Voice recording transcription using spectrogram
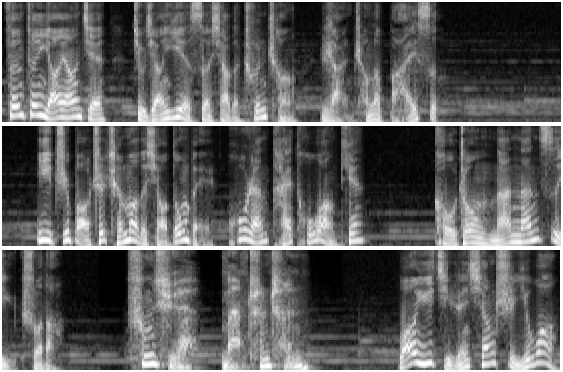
纷纷扬扬间就将夜色下的春城染成了白色。一直保持沉默的小东北忽然抬头望天，口中喃喃自语说道：“风雪满春城。”王宇几人相视一望，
